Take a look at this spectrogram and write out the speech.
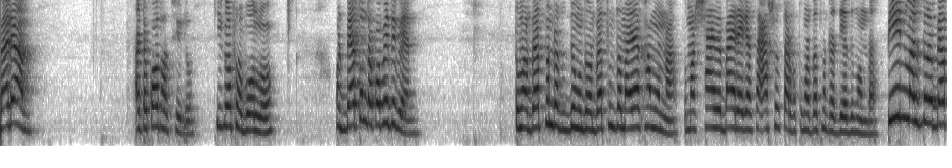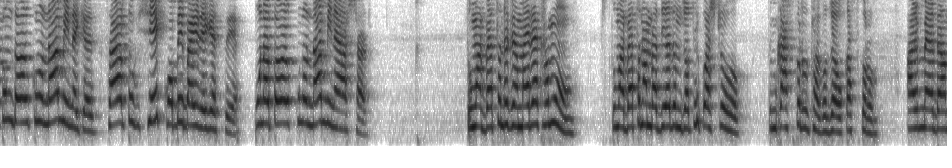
ম্যাডাম একটা কথা ছিল। কি কথা বলো? আমার বেতনটা কবে দিবেন? তোমার বেতনটা তো দেবো তোমার বেতন তো মাইরা খামো না। তোমার সাহেব বাইরে গেছে আসুক তারপর তোমার বেতনটা দিয়ে দেবো আমরা। তিন মাস ধরে বেতন দেওয়ার কোনো নামই নাই স্যার তো সে কবে বাইরে গেছে? ওনার তো আর কোনো নামই নাই আসার। তোমার বেতনটাকে মাইরা খামো? তোমার বেতন আমরা দিয়ে দেবো যতই কষ্ট হোক। তুমি কাজ করতে থাকো যাও কাজ করো। আর ম্যাডাম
